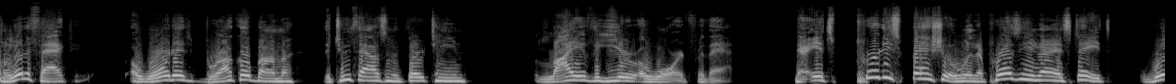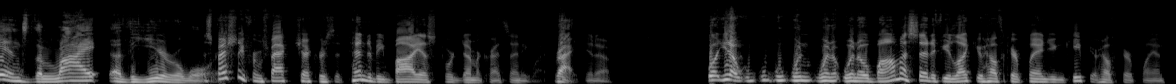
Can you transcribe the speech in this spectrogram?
PolitiFact awarded Barack Obama the 2013 Lie of the Year award for that. Now, it's pretty special when a President of the United States wins the Lie of the Year award. Especially from fact checkers that tend to be biased toward Democrats anyway. Right. You know. Well, you know, when when when Obama said if you like your health care plan, you can keep your health care plan,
